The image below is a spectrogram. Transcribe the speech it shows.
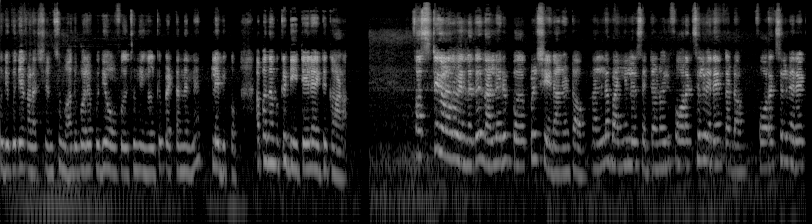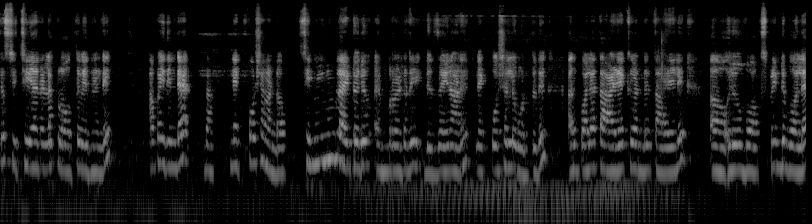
പുതിയ പുതിയ കളക്ഷൻസും അതുപോലെ പുതിയ ഓഫേഴ്സും നിങ്ങൾക്ക് പെട്ടെന്ന് തന്നെ ലഭിക്കും. അപ്പൊ നമുക്ക് ഡീറ്റെയിൽ ആയിട്ട് കാണാം. ഫസ്റ്റ് കളർ വരുന്നത് നല്ലൊരു പേർപ്പിൾ ആണ് കേട്ടോ നല്ല ഭംഗിയുള്ള ആണ്. ഒരു ഫോർ എക്സൽ വരെ കേട്ടോ ഫോർ എക്സൽ ഒക്കെ സ്റ്റിച്ച് ചെയ്യാനുള്ള ക്ലോത്ത് വരുന്നുണ്ട്. അപ്പൊ ഇതിന്റെ നെക്ക് പോർഷൻ കണ്ടോ? സിമ്പിൾ ആയിട്ടൊരു എംബ്രോയിഡറി ഡിസൈൻ ആണ് നെക്ക് പോർഷനിൽ കൊടുത്തത്. അതുപോലെ താഴേക്ക് കണ്ട് താഴേൽ ഒരു ബോക്സ് പ്രിന്റ് പോലെ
